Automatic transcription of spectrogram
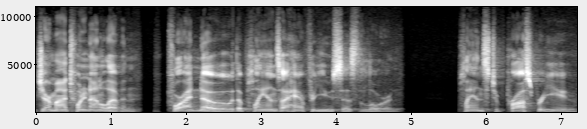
Jeremiah 29 11. For I know the plans I have for you, says the Lord plans to prosper you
